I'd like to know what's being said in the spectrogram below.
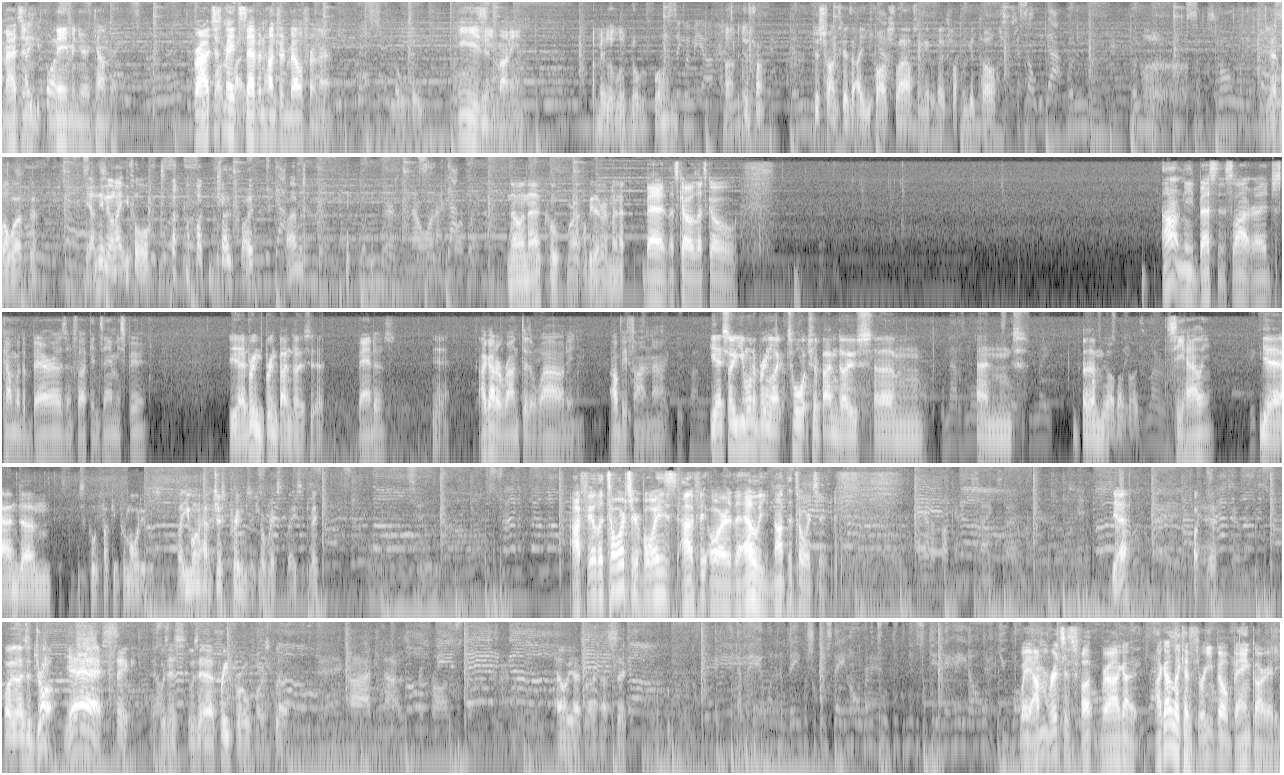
Imagine 85. naming your account that. Bro, I just made 700 mil from that. Easy Yeah. money. I made a little bit over 400. Not Just good. trying, just trying to get to 85 sloughs and hit with those fucking good tasks. Yeah, well worth it. Yeah, I'm nearly on 84. I'm fucking close, bro. I'm, No one there? Cool. Right, I'll be there in a minute. Bet. Let's go. Let's go. I don't need best in slot, right? Just come with the Barrows and fucking Sammy Spirit. Yeah, bring bring bandos Yeah. Bandos. Yeah. I gotta run through the wild. and I'll be fine now. Yeah, so you want to bring like torture bandos, um, and um. See Hallie. yeah, and um, what's it called? Fucking primordials. But you want to have just prims at your wrist, basically. I feel the torture, boys. I feel, or the Ellie, not the torture. Yeah. Fuck yeah. Well, there's a drop. Yeah, sick. Was it a, was it a free for all or a split? Hell yeah, bro. That's sick. Wait, I'm rich as fuck, bro. I got, I got like a three bill bank already.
